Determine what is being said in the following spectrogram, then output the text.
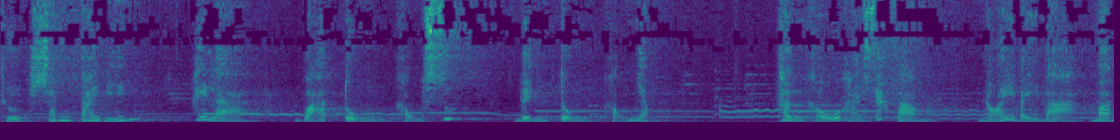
thường sanh tai biến. Hay là quả tùng khẩu xuất, Bệnh tùng khẩu nhập, Thần khẩu hại sát phàm Nói bậy bạ mang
